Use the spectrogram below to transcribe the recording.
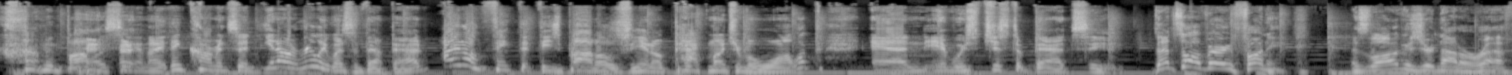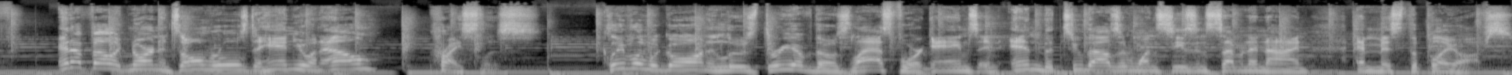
Carmen Policy. and I think Carmen said, you know, it really wasn't that bad. I don't think that these bottles, you know, pack much of a wallop. And it was just a bad scene. That's all very funny, as long as you're not a ref. NFL ignoring its own rules to hand you an L, priceless. Cleveland would go on and lose three of those last four games and end the 2001 season 7 and 9 and miss the playoffs.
